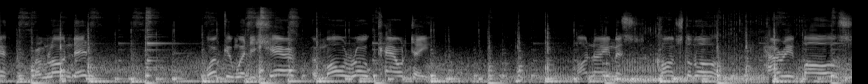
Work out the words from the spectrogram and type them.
Here from London, working with the sheriff of Monroe County. My name is Constable Harry Bowles,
